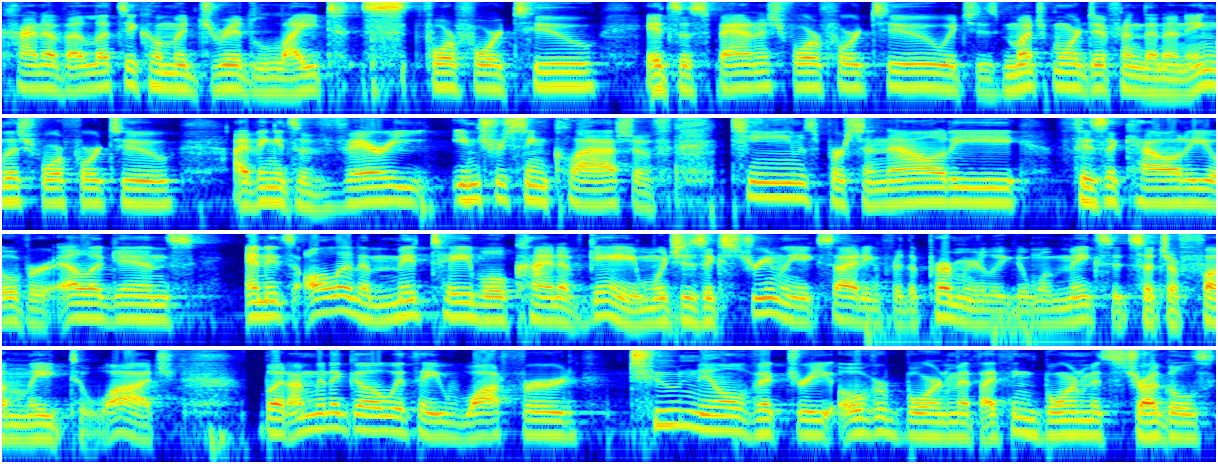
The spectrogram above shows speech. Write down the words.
kind of Atletico Madrid light 442. It's a Spanish 442, which is much more different than an English 442. I think it's a very interesting clash of teams, personality, physicality over elegance. And it's all in a mid table kind of game, which is extremely exciting for the Premier League and what makes it such a fun league to watch. But I'm going to go with a Watford 2 0 victory over Bournemouth. I think Bournemouth struggles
